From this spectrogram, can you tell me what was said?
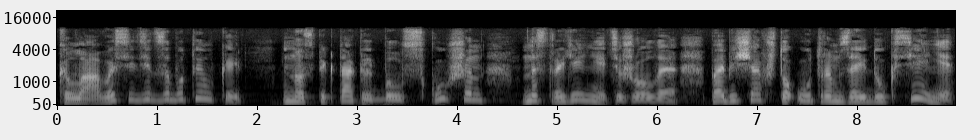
Клава сидит за бутылкой. Но спектакль был скушен, настроение тяжелое. Пообещав, что утром зайду к Сене,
